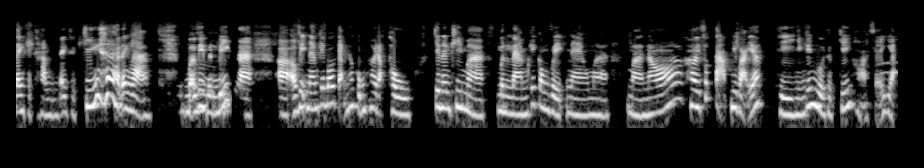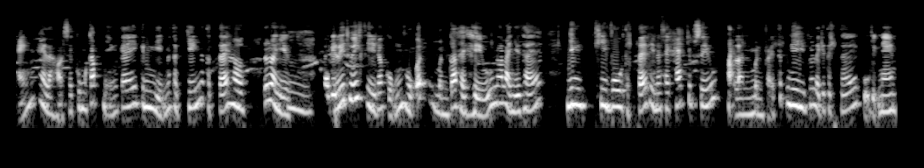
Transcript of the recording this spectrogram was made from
đang thực hành đang thực chiến đang làm bởi vì mình biết là à, ở Việt Nam cái bối cảnh nó cũng hơi đặc thù cho nên khi mà mình làm cái công việc nào mà mà nó hơi phức tạp như vậy á thì những cái người thực chiến họ sẽ giảng hay là họ sẽ cung cấp những cái kinh nghiệm nó thực chiến nó thực tế hơn rất là nhiều ừ. tại vì lý thuyết thì nó cũng hữu ích mình có thể hiểu nó là như thế nhưng khi vô thực tế thì nó sẽ khác chút xíu hoặc là mình phải thích nghi với lại cái thực tế của Việt Nam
